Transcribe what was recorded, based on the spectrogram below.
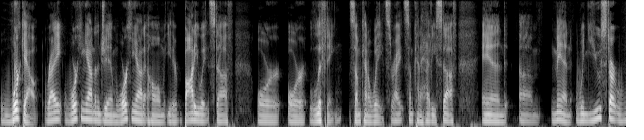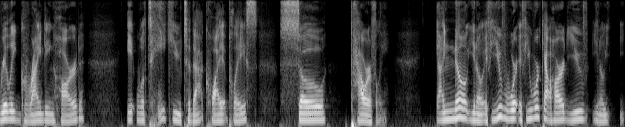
workout, right? Working out in the gym, working out at home, either body weight stuff or or lifting some kind of weights, right? Some kind of heavy stuff. And um, man, when you start really grinding hard, it will take you to that quiet place so powerfully. I know, you know, if you've wor- if you work out hard, you've, you know,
